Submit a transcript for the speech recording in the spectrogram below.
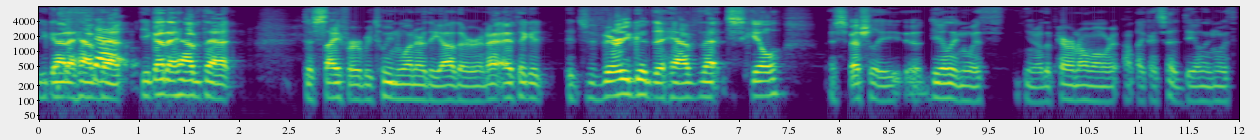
you got to have so, that you got to have that decipher between one or the other. And I, I think it it's very good to have that skill, especially uh, dealing with you know the paranormal. Like I said, dealing with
